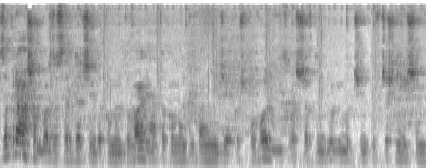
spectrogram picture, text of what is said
Zapraszam bardzo serdecznie do komentowania. To komentowanie idzie jakoś powoli, zwłaszcza w tym drugim odcinku wcześniejszym.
